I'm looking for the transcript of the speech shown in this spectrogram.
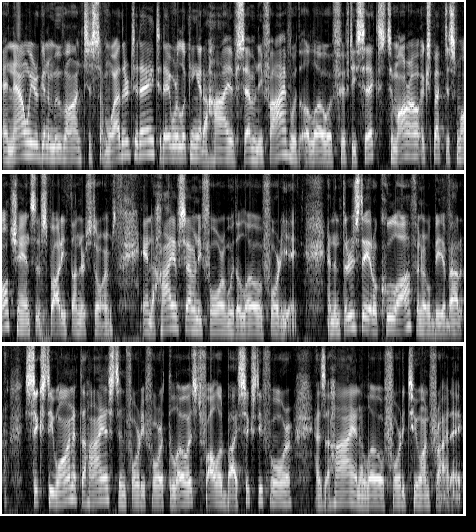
And now we are going to move on to some weather today. Today we're looking at a high of 75 with a low of 56. Tomorrow, expect a small chance of spotty thunderstorms and a high of 74 with a low of 48. And then Thursday it'll cool off and it'll be about 61 at the highest and 44 at the lowest, followed by 64 as a high and a low of 42 on Friday.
